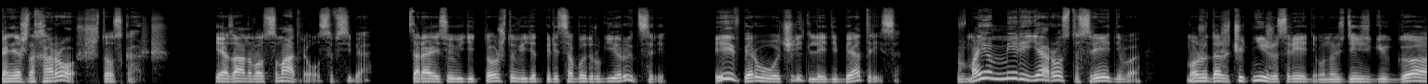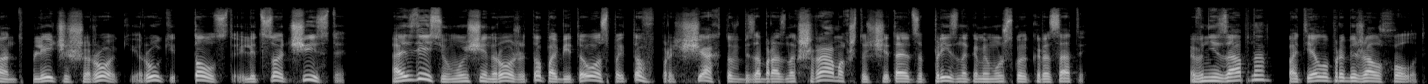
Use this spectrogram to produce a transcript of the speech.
Конечно, хорош, что скажешь. Я заново всматривался в себя, стараясь увидеть то, что видят перед собой другие рыцари, и в первую очередь леди Беатриса. В моем мире я роста среднего, может, даже чуть ниже среднего, но здесь гигант, плечи широкие, руки толстые, лицо чистое. А здесь у мужчин рожи то побиты оспой, то в прыщах, то в безобразных шрамах, что считаются признаками мужской красоты. Внезапно по телу пробежал холод,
